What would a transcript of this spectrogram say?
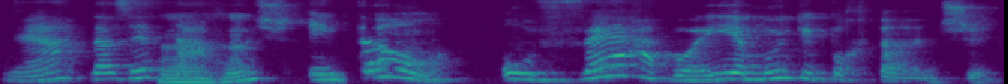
né, das etapas. Uhum. Então, o verbo aí é muito importante.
